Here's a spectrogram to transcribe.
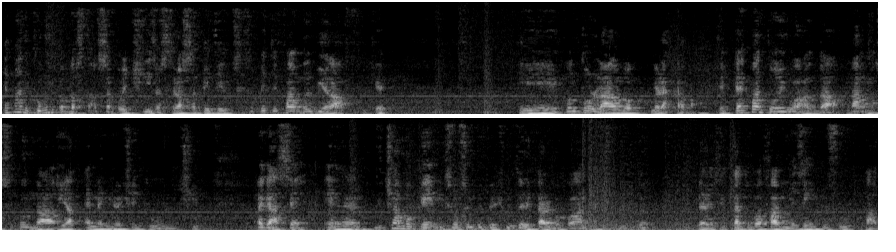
rimane comunque abbastanza precisa se la sapete se sapete fare brevi raffiche e controllarlo me la cavate. Per quanto riguarda l'arma secondaria M1911, ragazzi, eh, diciamo che mi sono sempre piaciute le calibro 45, per tanto per farvi un esempio su ah,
